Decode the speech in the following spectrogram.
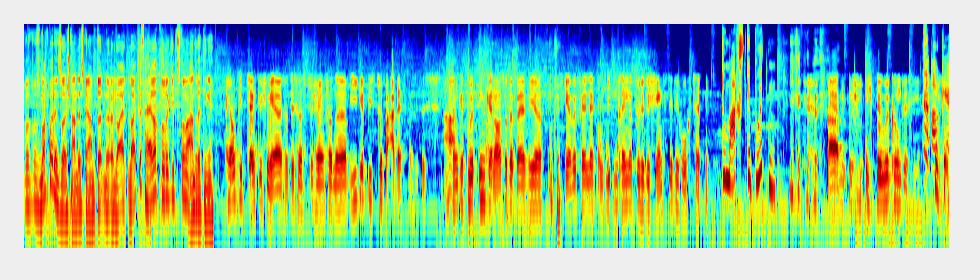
wa- was macht man denn so als Standesbeamter? Le Leute verheiraten oder gibt es da noch andere Dinge? Ja, gibt es eigentlich mehr. Also das heißt wahrscheinlich von der Wiege bis zur Bahre. Also das sind Geburten genauso dabei wie Sterbefälle und mittendrin natürlich die schönste, die Hochzeiten. Du machst Geburten. Ähm, ich beurkunde sie. Okay.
